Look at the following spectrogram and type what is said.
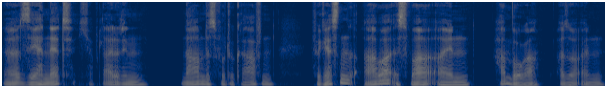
Äh, sehr nett. Ich habe leider den Namen des Fotografen vergessen, aber es war ein Hamburger, also ein,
